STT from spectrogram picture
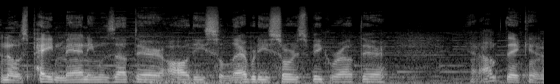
I noticed Peyton Manning was up there. All these celebrities, so to speak, were up there. And I'm thinking,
